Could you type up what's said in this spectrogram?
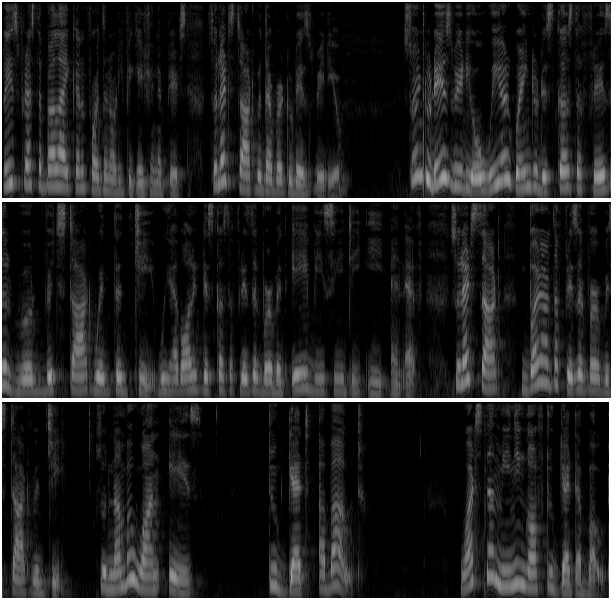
Please press the bell icon for the notification updates. So let's start with our today's video. So in today's video, we are going to discuss the phrasal verb which start with the G. We have already discussed the phrasal verb with A, B, C, D, E and F. So let's start. What are the phrasal verb which start with G? So number one is to get about. What's the meaning of to get about?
